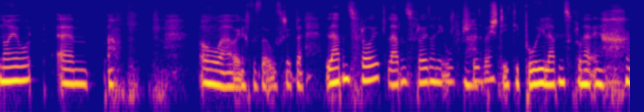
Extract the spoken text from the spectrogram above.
neues Wort? Ähm, oh wow, wenn ich das so ausgeschrieben habe. Lebensfreude, Lebensfreude habe ich Ah, du aufgeschrieben. bist die, die pure Lebensfreude. Le-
